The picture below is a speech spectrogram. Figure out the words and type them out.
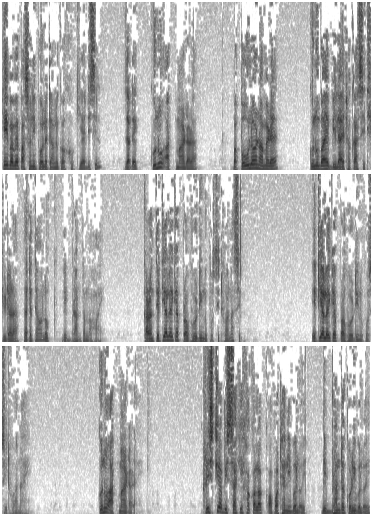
সেইবাবে পাচনি পৌলে তেওঁলোকক সুকীয়াই দিছিল যাতে কোনো আত্মাৰ দ্বাৰা বা পৌলৰ নামেৰে কোনোবাই বিলাই থকা চিঠিৰ দ্বাৰা যাতে তেওঁলোক বিভ্ৰান্ত নহয়। কাৰণ তেতিয়ালৈকে প্ৰভুৰ দিন উপস্থিত হোৱা নাছিল। এতিয়ালৈকে প্ৰভুৰ দিন উপস্থিত হোৱা নাই। কোনো আত্মাৰ দ্বাৰাই। খ্ৰীষ্টীয় বিশ্বাসীসকলক অপথে নিবলৈ বিভ্ৰান্ত কৰিবলৈ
